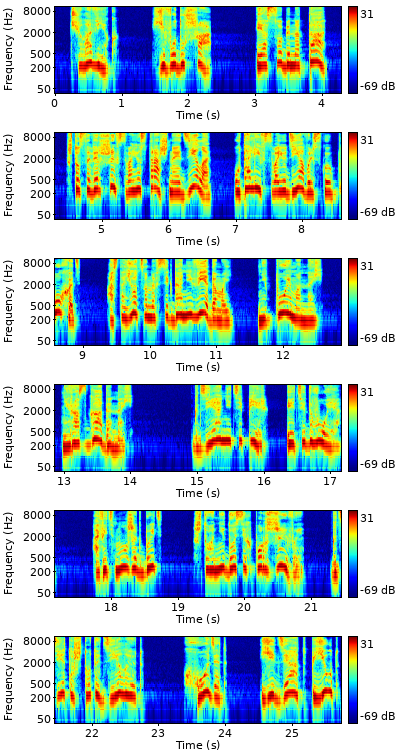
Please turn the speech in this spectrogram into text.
— человек, его душа. И особенно та, что, совершив свое страшное дело, утолив свою дьявольскую похоть, остается навсегда неведомой, непойманной, неразгаданной. Где они теперь, эти двое? А ведь может быть, что они до сих пор живы, где-то что-то делают, ходят едят, пьют,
